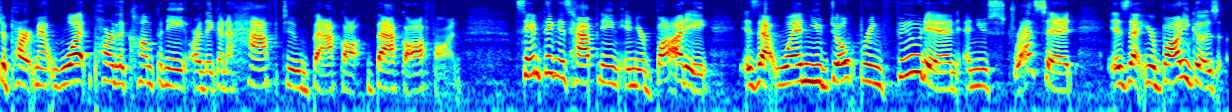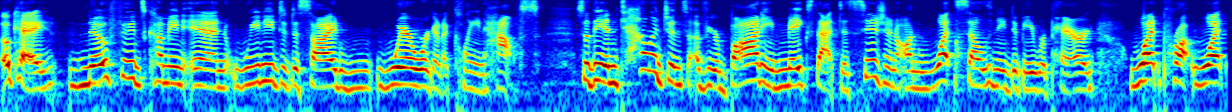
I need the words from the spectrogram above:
department? What part of the company are they going to have to back off, back off on Same thing is happening in your body is that when you don't bring food in and you stress it, is that your body goes, okay, no food's coming in. We need to decide where we're going to clean house. So the intelligence of your body makes that decision on what cells need to be repaired, what pro- what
